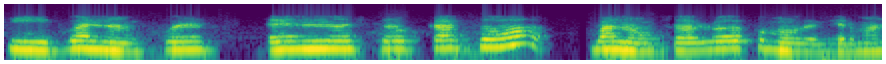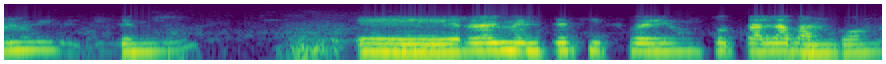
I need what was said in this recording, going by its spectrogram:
Sí, bueno, pues en nuestro caso, bueno, se habló como de mi hermano y de, mí. Eh, realmente sí fue un total abandono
